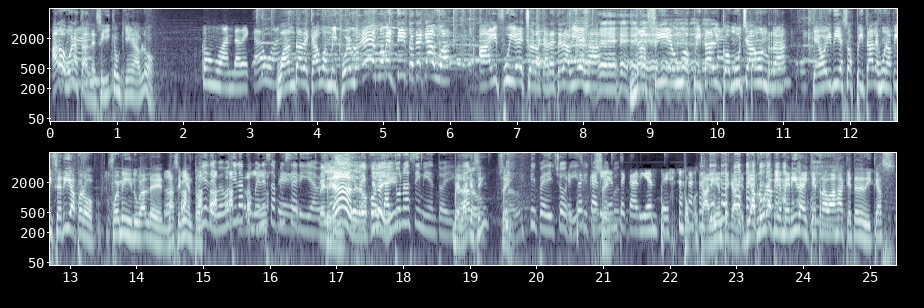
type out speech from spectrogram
Aló, buenas tardes. Sí, ¿con quién hablo? Con Wanda de Cagua. Wanda de Cagua, mi pueblo. ¡Eh, un momentito de Cagua! Ahí fui hecho en la carretera vieja. Nací en un hospital con mucha honra. Que hoy día ese hospital es una pizzería, pero fue mi lugar de nacimiento. Oye, debemos ir a comer esa pizzería, ¿verdad? ¿Verdad? Y recordar tu nacimiento ahí. ¿Verdad Claro, que sí? Sí. claro. Y pedir chorizo es caliente, caliente. Como Caliente, caliente. Diablura, bienvenida. ¿En qué trabajas? ¿Qué te dedicas?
